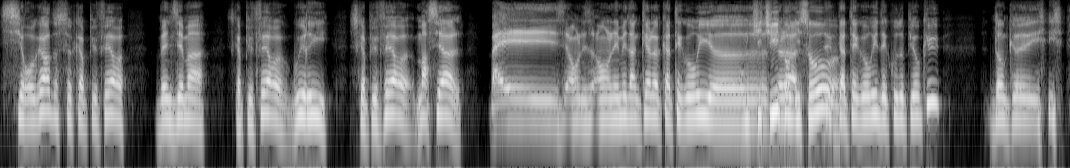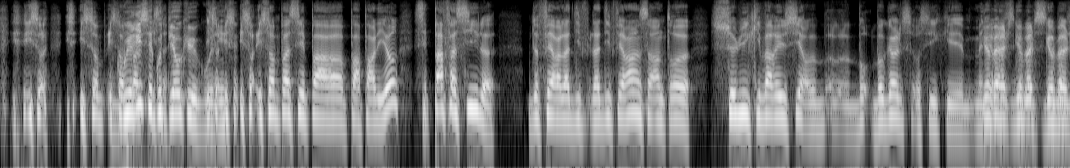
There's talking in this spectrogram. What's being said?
Si on regarde ce qu'a pu faire Benzema, ce qu'a pu faire Guiri, ce qu'a pu faire Martial, ben, on, les, on les met dans quelle catégorie euh, ceux-là Tolisso. Des catégories des coups de pied au cul? Donc, euh, ils, ils sont, ils sont, ils sont Guiri, pas- c'est ils coup de pied au cul. ils sont- ils sont passés par, par, par Lyon. C'est pas facile de faire la, dif- la différence entre celui qui va réussir, euh, euh, Bo- Boggles aussi, qui est maintenant, Goebbels, Goebbels, Goebbels,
